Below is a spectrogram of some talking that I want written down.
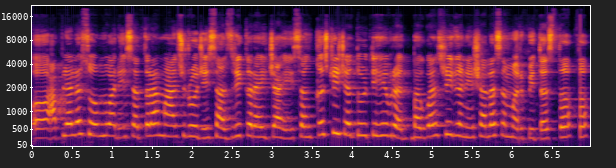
आपल्याला सोमवारी सतरा मार्च रोजी साजरी करायची आहे. संकष्टी चतुर्थी हे व्रत भगवान श्री गणेशाला समर्पित असतं.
